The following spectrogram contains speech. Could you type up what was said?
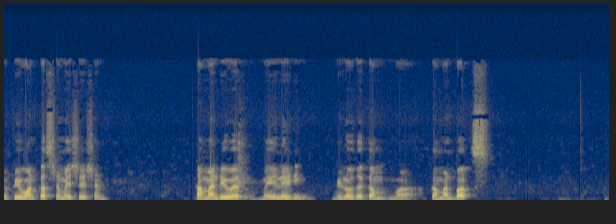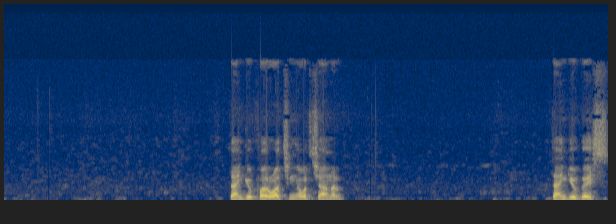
If you want customization, comment your mail ID below the com- uh, comment box. Thank you for watching our channel. Thank you, guys.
